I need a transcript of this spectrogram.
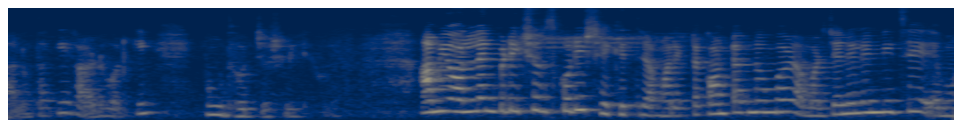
ভালো থাকি হার্ড ওয়ার্কিং এবং ধৈর্যশীল হই। আমি অনলাইন প্রেডিকশনস করি, সেক্ষেত্রে আমার একটা কন্ট্যাক্ট নাম্বার আমার চ্যানেলের নিচে এবং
